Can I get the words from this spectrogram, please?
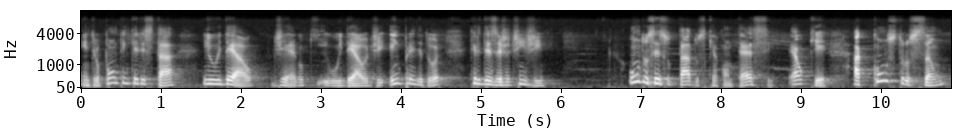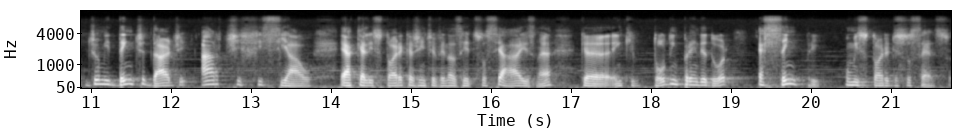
entre o ponto em que ele está e o ideal de ego, que, o ideal de empreendedor que ele deseja atingir. Um dos resultados que acontece é o que? A construção de uma identidade artificial. É aquela história que a gente vê nas redes sociais, né? Que é, em que todo empreendedor é sempre uma história de sucesso.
